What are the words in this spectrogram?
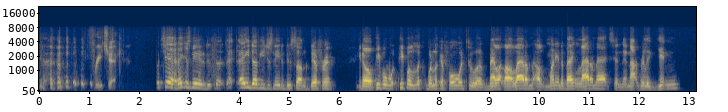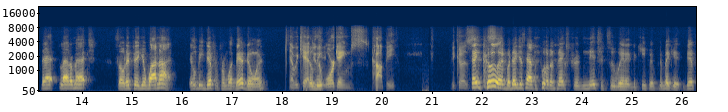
Free check. But yeah, they just needed to do the AEW just need to do something different. You know, people people look were looking forward to a, a ladder a Money in the Bank ladder match, and they're not really getting that ladder match. So they figure, why not? It'll be different from what they're doing. And we can't It'll do the be- War Games copy because They could, but they just have to put an extra niche or two in it to keep it to make it different.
